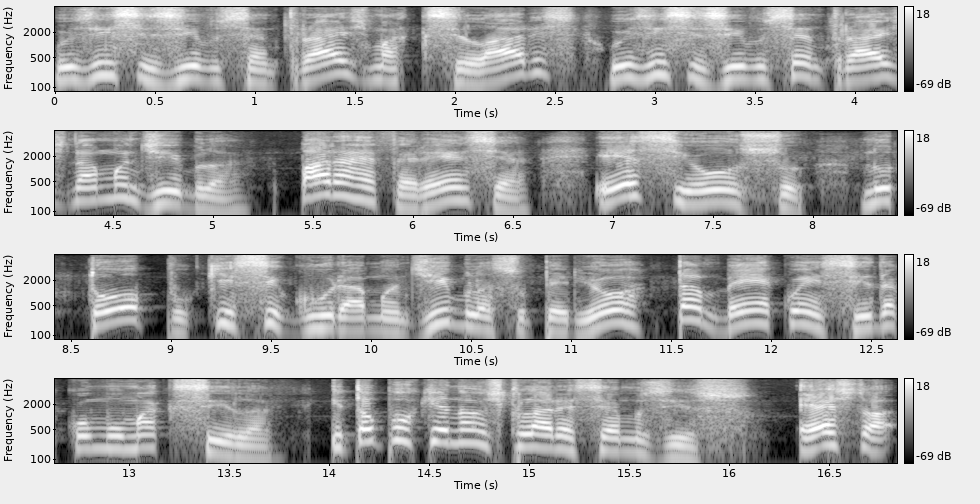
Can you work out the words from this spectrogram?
os incisivos centrais maxilares, os incisivos centrais na mandíbula. Para referência, esse osso no topo que segura a mandíbula superior também é conhecida como maxila. Então, por que não esclarecemos isso? Esta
